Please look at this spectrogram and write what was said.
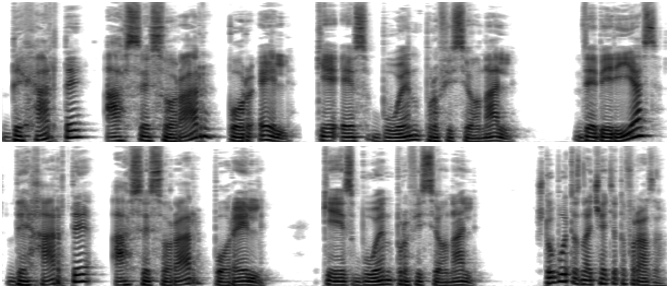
dejarte asesorar por él, que es buen profesional. Deberías dejarte asesorar por él, que es buen profesional. Что будет означать эта фраза?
